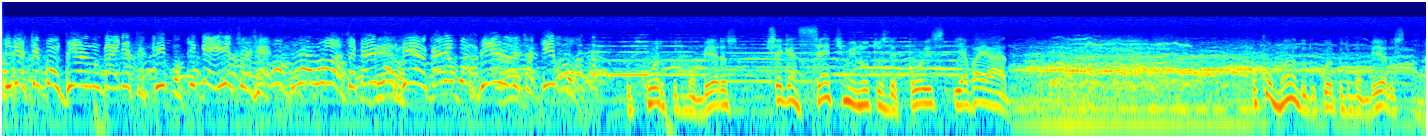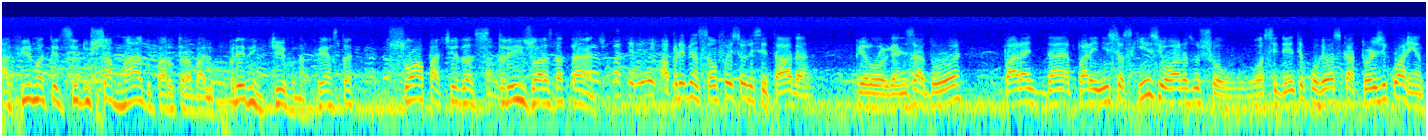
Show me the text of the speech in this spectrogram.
Devia ter bombeiro no lugar desse aqui, pô. O que, que é isso, gente? Nossa, cadê bombeiro? Cadê o bombeiro desse aqui, pô? O corpo de bombeiros chega sete minutos depois e é vaiado. O comando do Corpo de Bombeiros afirma ter sido chamado para o trabalho preventivo na festa só a partir das três horas da tarde. A prevenção foi solicitada pelo organizador para, para início às 15 horas do show. O acidente ocorreu às 14h40.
